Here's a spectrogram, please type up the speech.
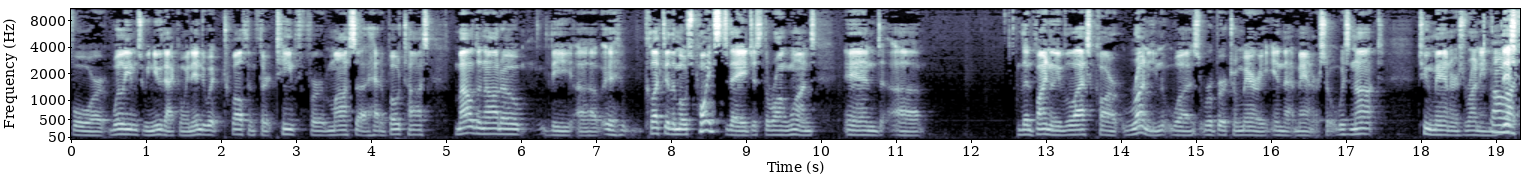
for Williams. We knew that going into it. 12th and 13th for Massa ahead of Bottas. Maldonado, the uh, collected the most points today, just the wrong ones. And uh, then finally, the last car running was Roberto Merhi in that Manor. So it was not two Manors running Oh, this I thought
